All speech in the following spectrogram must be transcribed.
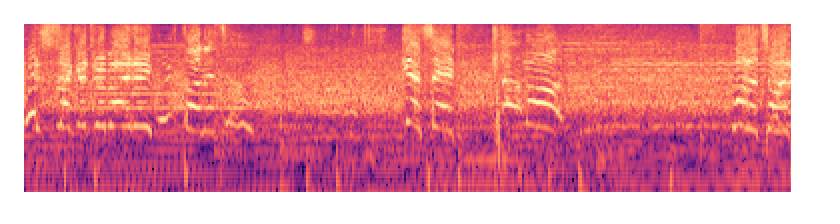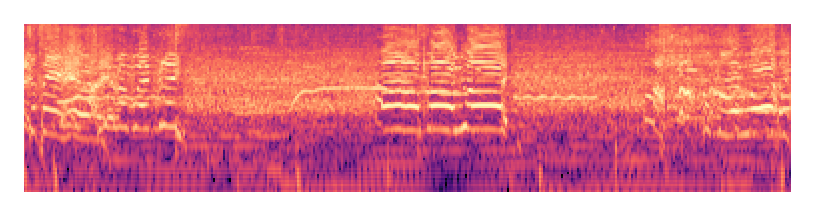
With seconds remaining! We've done it all! Get it! Come on! What a time to be a hero here at Wembley! Oh my word! Oh my word!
